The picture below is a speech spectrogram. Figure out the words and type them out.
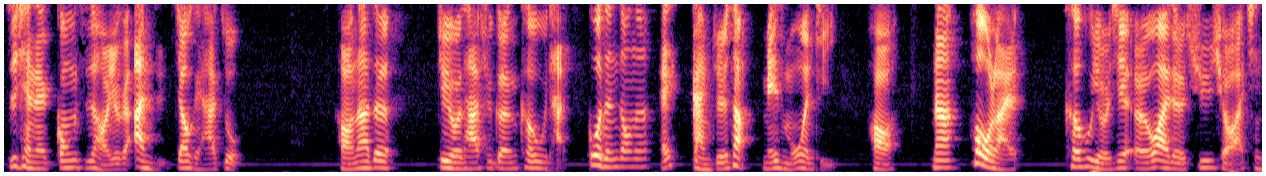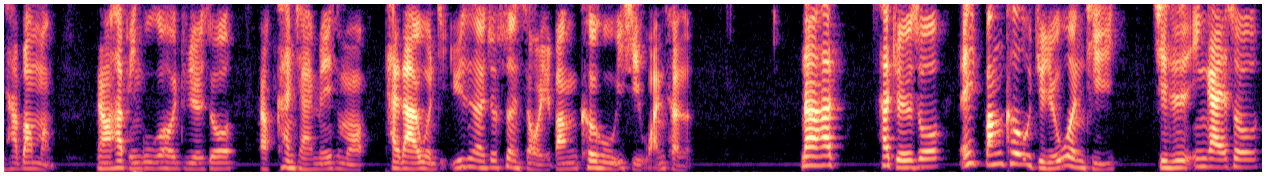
之前的公司哈有个案子交给他做，好，那这就由他去跟客户谈，过程中呢，诶，感觉上没什么问题。好，那后来客户有一些额外的需求啊，请他帮忙，然后他评估过后就觉得说啊，看起来没什么太大的问题，于是呢就顺手也帮客户一起完成了。那他他觉得说，哎，帮客户解决问题，其实应该说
